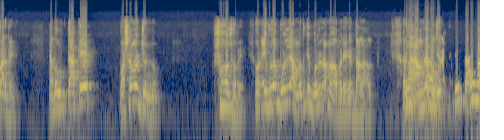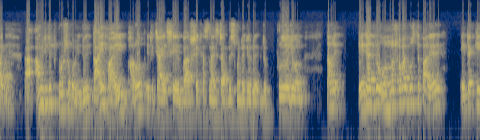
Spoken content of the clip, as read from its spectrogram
পারবে এবং তাকে বসানোর জন্য সহজ হবে। এখন এগুলো বললে আমাদেরকে বললেন আমরা আওয়ামী লীগের দালাল। আমরা নিজেরা তাই হয় আমি যদি একটু প্রশ্ন করি যদি তাই হয় ভারত এটি চাইছে বা শেখ হাসিনা এস্টাবলিশমেন্টের যদি একটু প্রয়োজন তাহলে এটা যদি অন্য সবাই বুঝতে পারে এটা কি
